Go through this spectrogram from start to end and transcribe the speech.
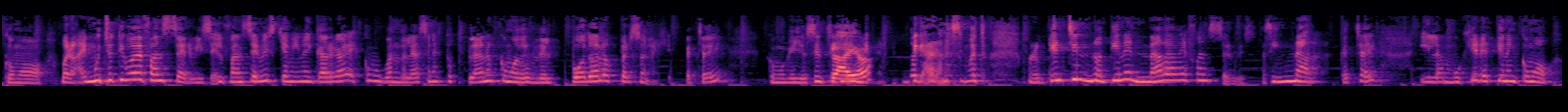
como, bueno, hay muchos tipos de fanservice. El fanservice que a mí me carga es como cuando le hacen estos planos como desde el poto a los personajes, ¿cachai? Como que yo siento Claro. que me, me cargan ese momento. Bueno, Kenshin no tiene nada de fanservice, así nada, ¿cachai? Y las mujeres tienen como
